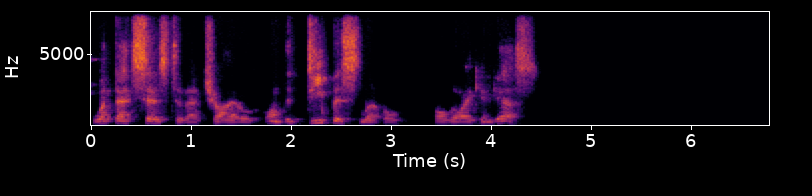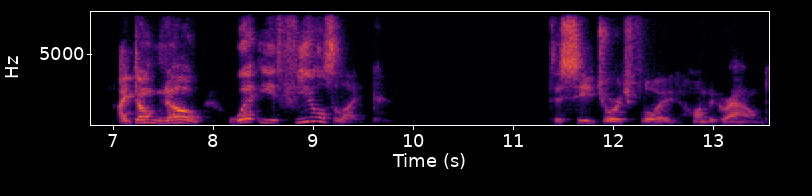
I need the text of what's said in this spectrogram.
what that says to that child on the deepest level, although I can guess. I don't know what it feels like to see George Floyd on the ground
